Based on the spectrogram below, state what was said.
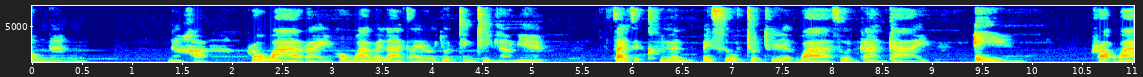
ตรงนั้นนะคะ เพราะว่าอะไรเพราะว่าเวลาใจเราหยุดจริง ๆ แล้วเนี่ย ใจจะเคลื่อนไปสู่จุดที่เรียกว่าศูนย์กลางกายเอง เพราะว่า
